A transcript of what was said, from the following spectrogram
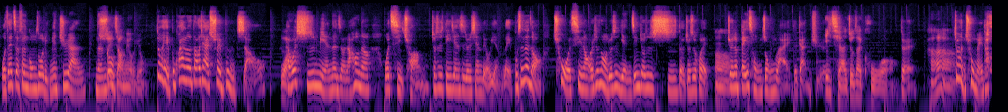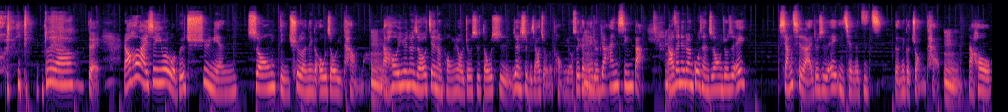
我在这份工作里面居然能够睡觉没有用，对，不快乐到而且还睡不着。还会失眠那种，然后呢，我起床就是第一件事就是先流眼泪，不是那种啜泣那种，而是那种就是眼睛就是湿的，就是会觉得悲从中来的感觉，嗯、一起来就在哭哦。对，哈，就很触眉头的一点。对啊，对。然后后来是因为我不是去年中底去了那个欧洲一趟嘛，嗯，然后因为那时候见的朋友就是都是认识比较久的朋友，所以可能也觉得比较安心吧。嗯、然后在那段过程之中，就是哎。想起来就是哎，以前的自己的那个状态，嗯，然后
